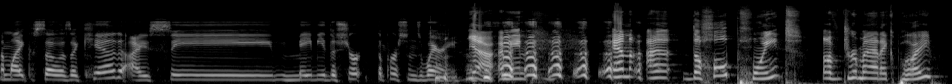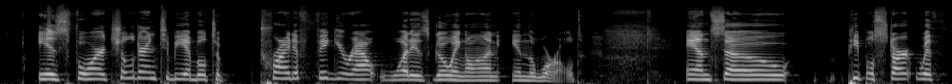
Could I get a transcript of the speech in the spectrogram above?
I'm like, so as a kid, I see maybe the shirt the person's wearing. Yeah, I mean, and uh, the whole point of dramatic play is for children to be able to try to figure out what is going on in the world. And so people start with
